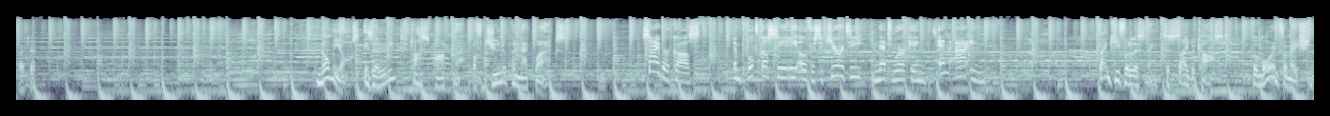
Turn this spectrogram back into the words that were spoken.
Dank je. Nomios is a Lead Plus partner of Juniper Networks. Cybercast, een podcastserie over security, networking en AI. Thank you for listening to Cybercast. For more information,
